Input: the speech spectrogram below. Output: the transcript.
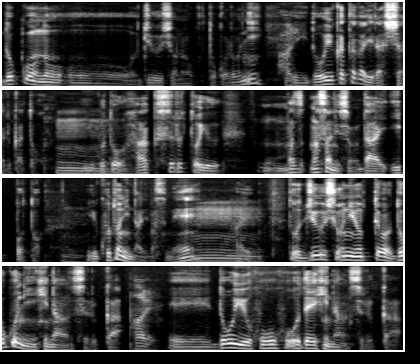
どこの住所のところに、はい、どういう方がいらっしゃるかということを把握するというまずまさにその第一歩ということになりますね。はい、と住所によってはどこに避難するか、はい、えー、どういう方法で避難するか、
